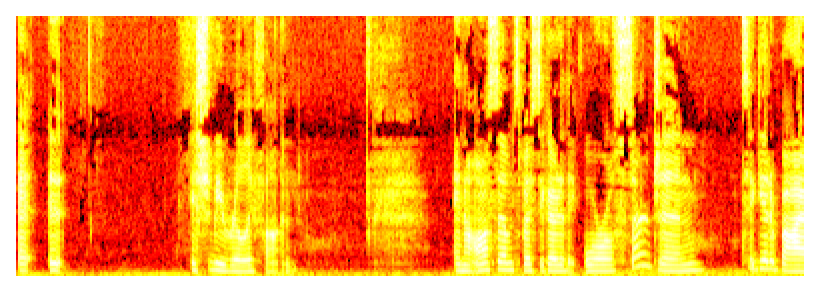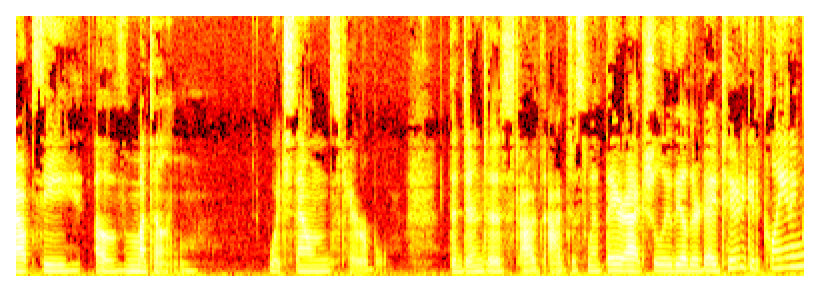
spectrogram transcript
It it it should be really fun. And I also am supposed to go to the oral surgeon to get a biopsy of my tongue which sounds terrible. The dentist, I, I just went there actually the other day too to get a cleaning.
